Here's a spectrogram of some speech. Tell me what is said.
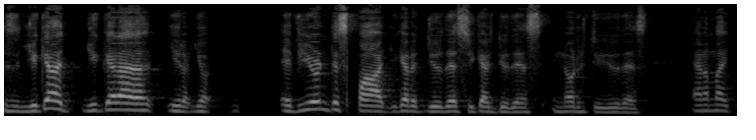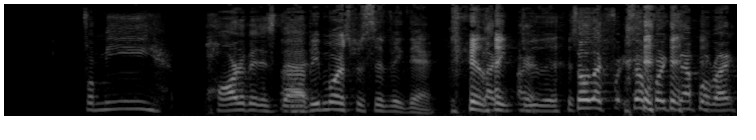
listen you gotta you gotta you know you know, if you're in this spot you gotta do this you gotta do this in order to do this and i'm like for me part of it is that Uh, be more specific there. like, do okay, so like for, so for example right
